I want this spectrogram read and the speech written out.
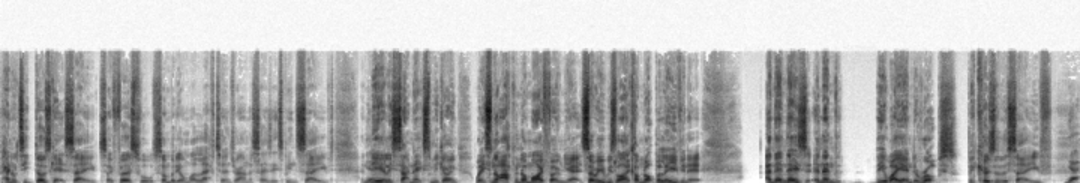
penalty does get saved. So first of all, somebody on my left turns around and says it's been saved, and yeah. nearly sat next to me going, "Well, it's not happened on my phone yet." So he was like, "I'm not believing it." And then there's and then the away end erupts because of the save. Yeah.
